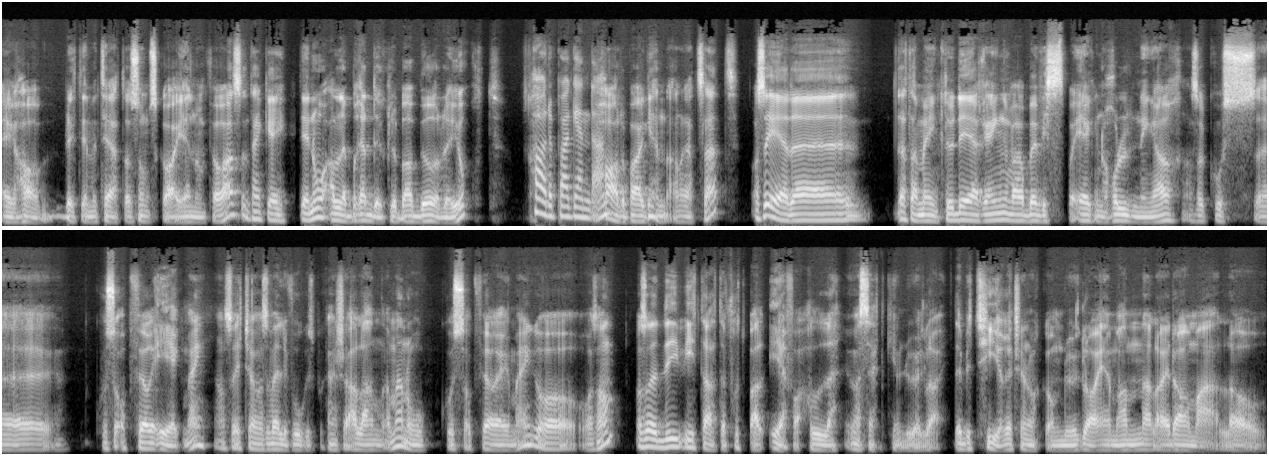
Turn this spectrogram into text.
jeg har blitt invitert og som skal gjennomføres. Så tenker jeg, Det er noe alle breddeklubber burde gjort. Ha det på agendaen. Ha det på agendaen, rett og slett. Og så er det dette med inkludering, være bevisst på egne holdninger. altså hvordan, eh, hvordan oppfører jeg meg? Altså Ikke ha så veldig fokus på kanskje alle andre, men hvordan oppfører jeg meg, og, og sånn. Og så de vite at fotball er for alle, uansett hvem du er glad i. Det betyr ikke noe om du er glad i en mann eller en dame eller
